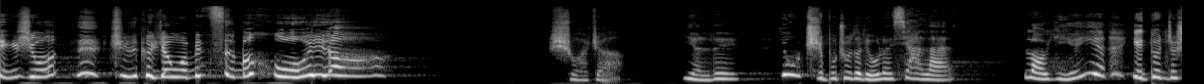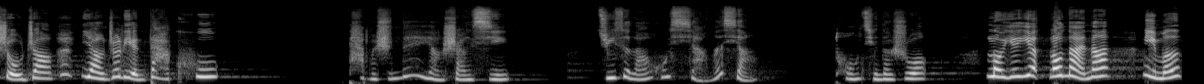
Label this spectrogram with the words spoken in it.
您说这可让我们怎么活呀？”说着，眼泪又止不住的流了下来。老爷爷也顿着手杖，仰着脸大哭。他们是那样伤心。橘子老虎想了想，同情地说：“老爷爷、老奶奶，你们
